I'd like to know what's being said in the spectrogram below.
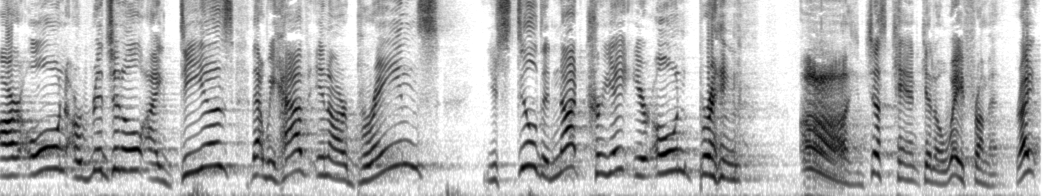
our own original ideas that we have in our brains, you still did not create your own brain. Oh, you just can't get away from it, right?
